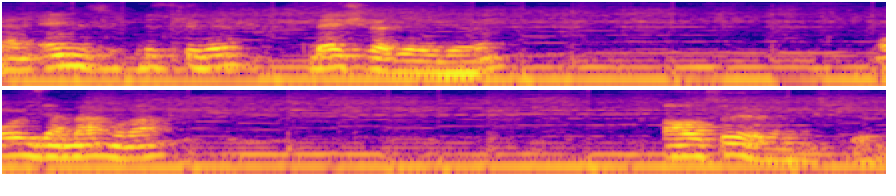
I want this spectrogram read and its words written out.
Yani en düşük bisküvi 5 lira diye biliyorum. O yüzden ben buna 6 lira demek istiyorum.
